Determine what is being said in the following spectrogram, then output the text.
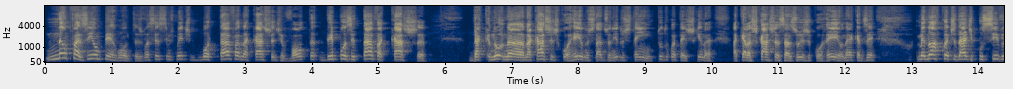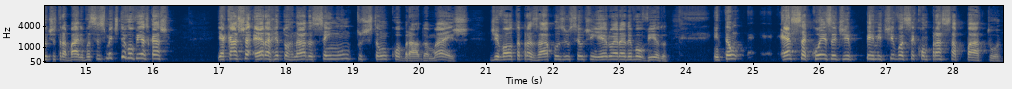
não faziam perguntas, você simplesmente botava na caixa de volta, depositava a caixa da, no, na, na, caixa de correio nos Estados Unidos tem tudo quanto é esquina, aquelas caixas azuis de correio, né? Quer dizer, menor quantidade possível de trabalho, você simplesmente devolvia as caixas. E a caixa era retornada sem um tostão cobrado a mais de volta para as Apples e o seu dinheiro era devolvido. Então, essa coisa de permitir você comprar sapato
